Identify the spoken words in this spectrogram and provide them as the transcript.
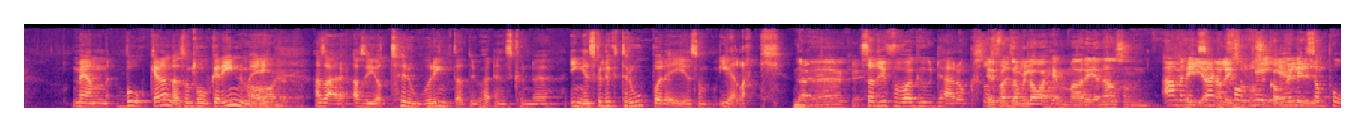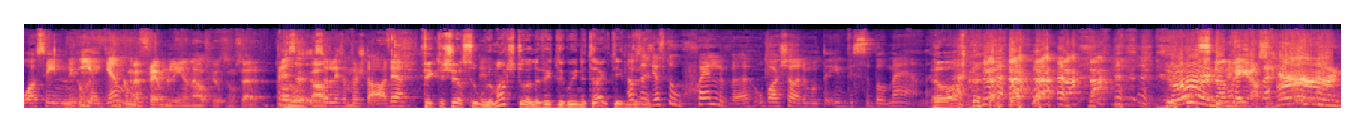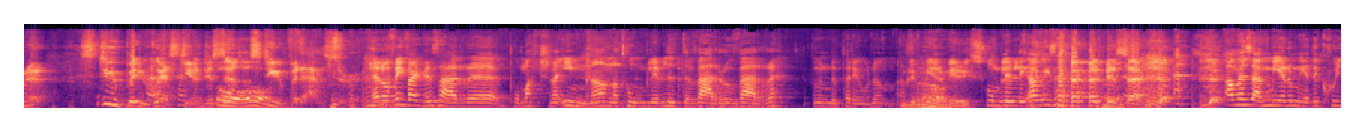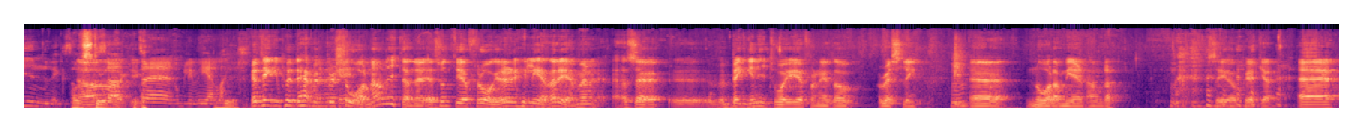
Men bokaren där som bokar in mig, Ja, ja, ja. han här, alltså jag tror inte att du ens kunde, ingen skulle tro på dig som elak. Nej. Nej, okej. Så att du får vara good här också. Är det för Så att de vill ha hemmaarenan som Ja men hejarna exakt, liksom folk och så kommer liksom på sin ni kommer, egen. Så kommer främlingarna och ska liksom så här. Precis, Ja. och liksom förstör det. Fick du köra solomatch då eller fick du gå in i tag team? Ja, precis, jag stod själv och bara körde mot the invisible man. Ja. Burn Andreas, burn! Stupid question deserves a Åh. stupid answer. Ja, de fick faktiskt så här eh, på matcherna innan att hon blev lite värre och värre under perioden. Hon blir Alltså, mer och mer rysk. hon blev ja, exakt. Ja men så här, mer och mer the queen liksom. Ja, så att eh, hon blev elak. Jag tänker på det här med persona och liknande. Jag tror inte jag frågade Helena det, men alltså, eh, bägge ni två har ju erfarenhet av wrestling. Eh, några mer än andra. Säger jag och pekar. Eh,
